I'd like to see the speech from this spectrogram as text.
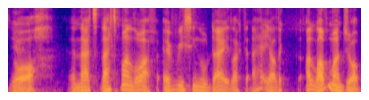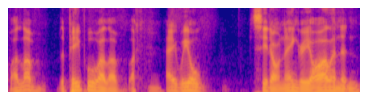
Yeah. Oh, and that's that's my life every single day. Like, hey, I, I love my job. I love the people. I love like, hey, we all sit on Angry Island and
